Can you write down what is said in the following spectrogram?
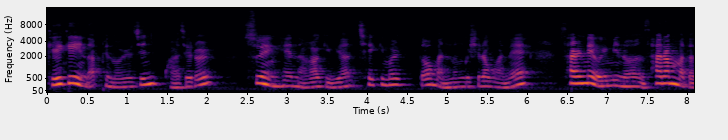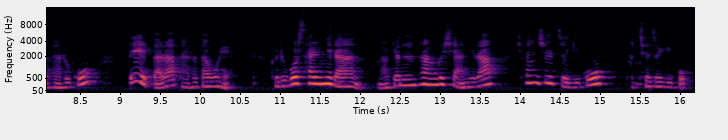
개개인 앞에 놓여진 과제를 수행해 나가기 위한 책임을 떠맡는 것이라고 하네. 삶의 의미는 사람마다 다르고 때에 따라 다르다고 해. 그리고 삶이란 막연한 것이 아니라 현실적이고 구체적이고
